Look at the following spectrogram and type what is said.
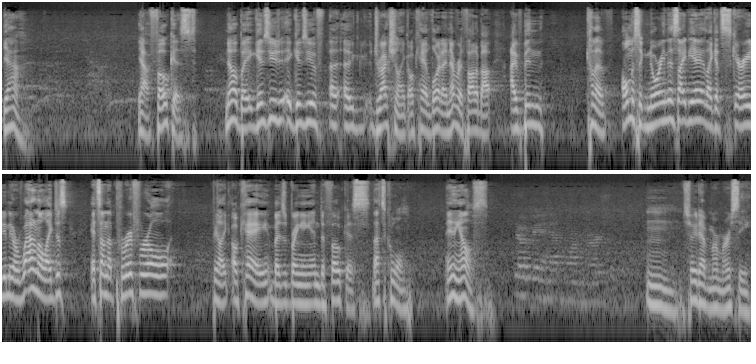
yeah. Yeah, focused. No, but it gives you it gives you a, a, direction. Like, okay, Lord, I never thought about. I've been kind of almost ignoring this idea, like it's scary to me, or I don't know, like just it's on the peripheral. Be like, okay, but just bringing it into focus. That's cool. Anything else? Show you to have more mercy. Mm, show you to have more mercy.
